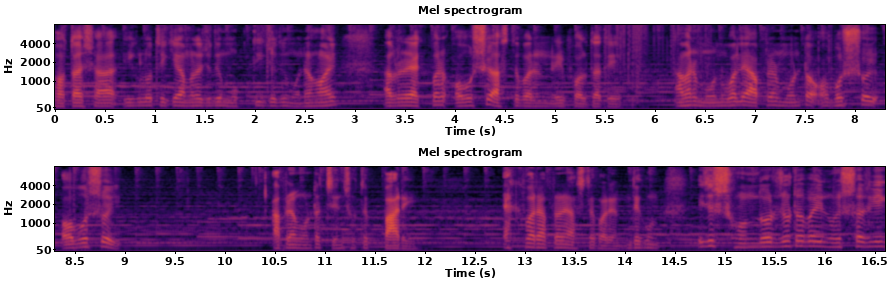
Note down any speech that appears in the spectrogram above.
হতাশা, এগুলো থেকে আমরা যদি মুক্তি যদি মনে হয়, আপনারা একবার অবশ্যই আসতে পারেন এই ফলতাতে আমার মন বলে আপনার মনটা অবশ্যই অবশ্যই আপনার মনটা চেঞ্জ হতে পারে। একবার আপনারা আসতে পারেন। দেখুন, এই যে সৌন্দর্যটা বা এই নৈসর্গিক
